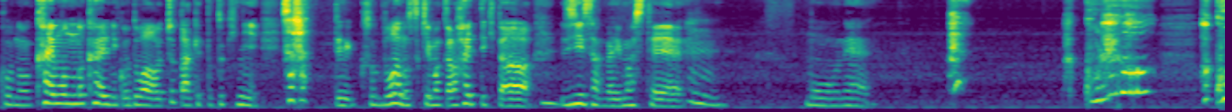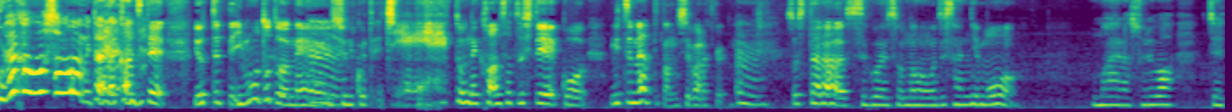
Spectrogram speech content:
この買い物の帰りにこうドアをちょっと開けた時にシャシャってそのドアの隙間から入ってきたうん。じいさんがいまして、うん。もうね「ええこれが？あこれが噂の?」みたいな感じで寄ってって妹とね、うん。一緒にこうやってじーっとね観察してこう見つめ合ってたのしばらく。うん。そしたらすごいそのおじさんにも「お前らそれは絶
